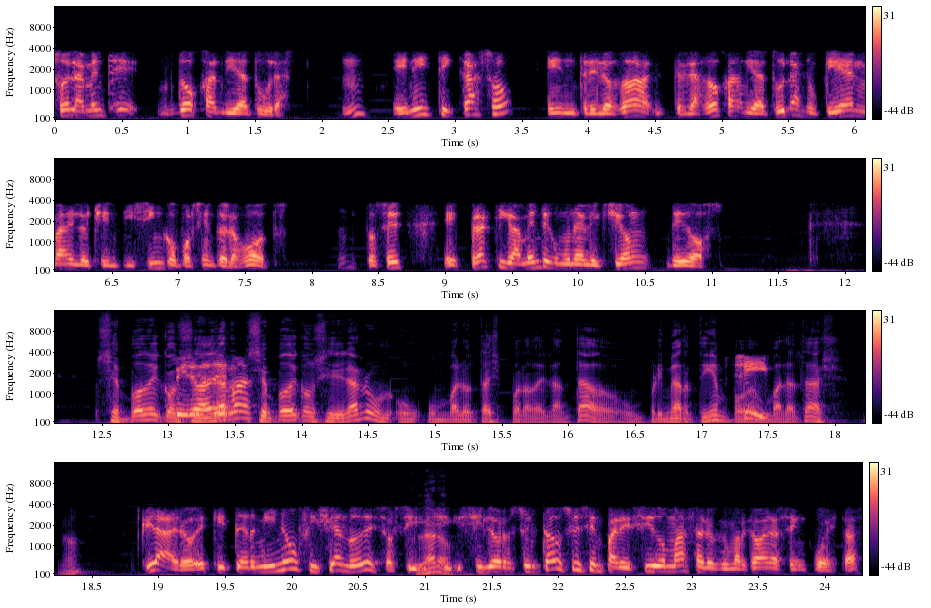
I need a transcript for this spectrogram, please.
solamente dos candidaturas. En este caso, entre, los entre las dos candidaturas nuclean más del 85% de los votos. Entonces, es prácticamente como una elección de dos. Se puede considerar, se puede considerar un, un, balotaje por adelantado, un primer tiempo de un balotaje, ¿no? Claro, es que terminó oficiando de eso. Si, si, los resultados hubiesen parecido más a lo que marcaban las encuestas,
